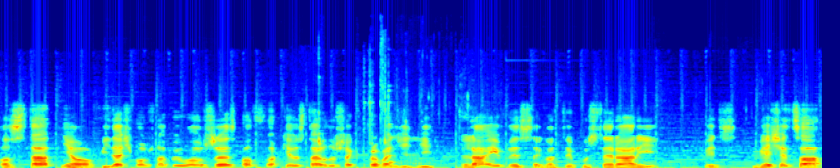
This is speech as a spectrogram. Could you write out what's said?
Ostatnio widać można było, że z Odstokiem Starduszek prowadzili live'y z tego typu z Terrarii, więc wiecie co?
